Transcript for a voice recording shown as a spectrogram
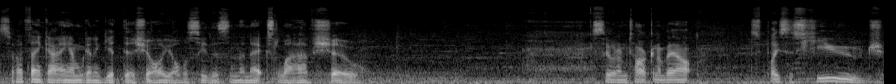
So I think I am going to get this, y'all. Y'all will see this in the next live show. See what I'm talking about? This place is huge.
